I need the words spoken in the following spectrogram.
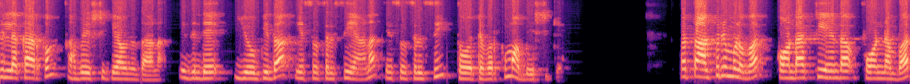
ജില്ലക്കാർക്കും അപേക്ഷിക്കാവുന്നതാണ്. ഇതിന്റെ യോഗ്യത എസ് എസ് എൽ സി ആണ്. എസ് എസ് എൽ സി തോറ്റവർക്കും അപേക്ഷിക്കാം. അപ്പൊ താല്പര്യമുള്ളവർ കോൺടാക്ട് ചെയ്യേണ്ട phone number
